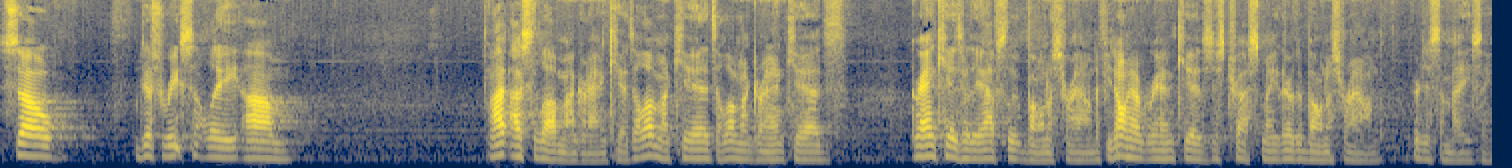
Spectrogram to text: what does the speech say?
So, just recently, um, I, I just love my grandkids. I love my kids. I love my grandkids. Grandkids are the absolute bonus round. If you don't have grandkids, just trust me, they're the bonus round. They're just amazing.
